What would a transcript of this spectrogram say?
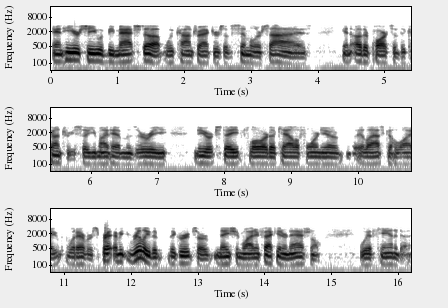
and he or she would be matched up with contractors of similar size in other parts of the country. So you might have Missouri, New York State, Florida, California, Alaska, Hawaii, whatever. Spread. I mean, really, the the groups are nationwide. In fact, international, with Canada.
